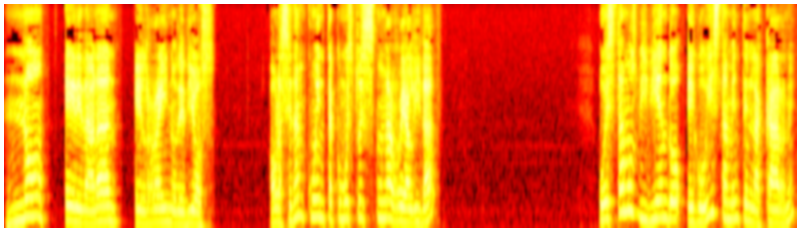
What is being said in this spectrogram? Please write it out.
no heredarán el reino de Dios. Ahora, ¿se dan cuenta cómo esto es una realidad? ¿O estamos viviendo egoístamente en la carne?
